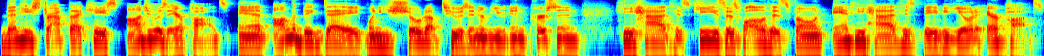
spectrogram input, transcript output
Then he strapped that case onto his AirPods. And on the big day, when he showed up to his interview in person, he had his keys, his wallet, his phone, and he had his Baby Yoda AirPods.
